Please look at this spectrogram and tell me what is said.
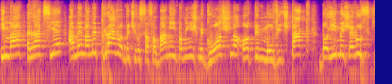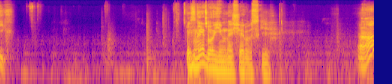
i ma rację, a my mamy prawo być rusofobami i powinniśmy głośno o tym mówić. Tak, boimy się ruskich. Nie boimy się ruskich. O,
